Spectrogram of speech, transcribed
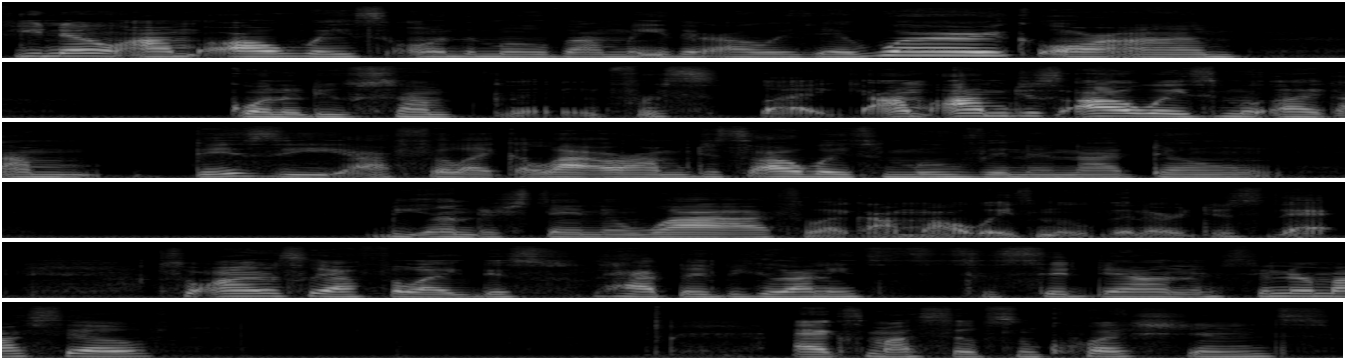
you know, I'm always on the move. I'm either always at work or I'm going to do something for like I'm I'm just always like I'm busy. I feel like a lot, or I'm just always moving, and I don't be understanding why I feel like I'm always moving or just that. So honestly, I feel like this happened because I need to sit down and center myself, ask myself some questions,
